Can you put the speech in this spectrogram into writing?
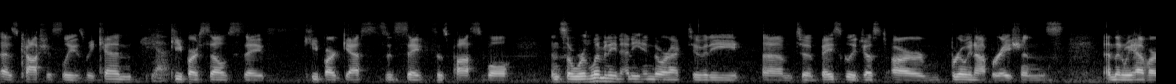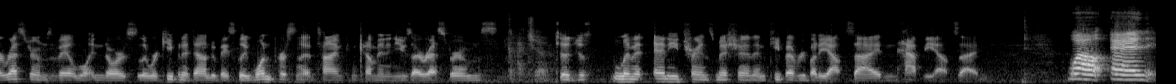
as cautiously as we can, yeah. keep ourselves safe, keep our guests as safe as possible, and so we're limiting any indoor activity um, to basically just our brewing operations. And then we have our restrooms available indoors, so that we're keeping it down to basically one person at a time can come in and use our restrooms. Gotcha. To just limit any transmission and keep everybody outside and happy outside. Well, and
